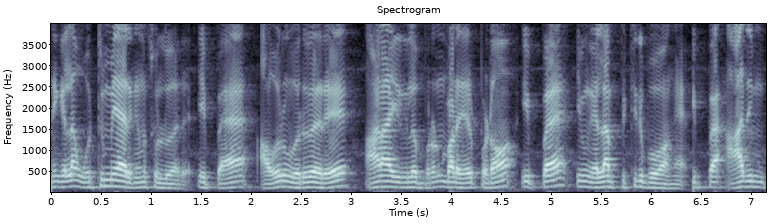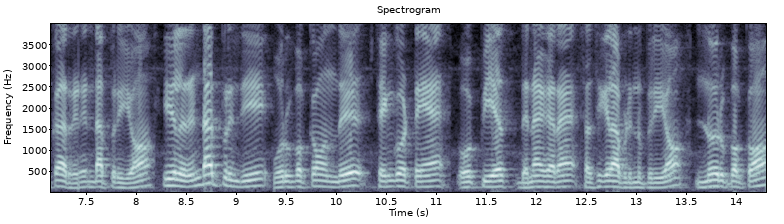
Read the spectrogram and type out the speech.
நீங்க எல்லாம் ஒற்றுமையா இருக்குன்னு சொல்லுவார். இப்போ அவரும் வருவாரு ஆனா இவங்கள முரண்பாடு ஏற்படும். இப்போ இவங்க எல்லாம் பிச்சுட்டு போவாங்க. இப்ப அதிமுக ரெண்டா பிரியும். இதுல ரெண்டா பிரிஞ்சு ஒரு பக்கம் வந்து செங்கோட்டையன் ஓபிஎஸ் தினகரன் சசிகலா அப்படின்னு பிரியும். இன்னொரு பக்கம்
